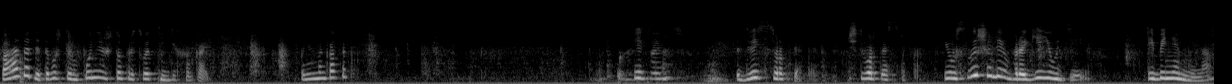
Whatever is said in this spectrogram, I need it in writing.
база для того, чтобы мы поняли, что происходит в книге Хагай. Понятно, как это? Какая И- страница? 245. Четвертая строка. И услышали враги Иудеи и Бениамина,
